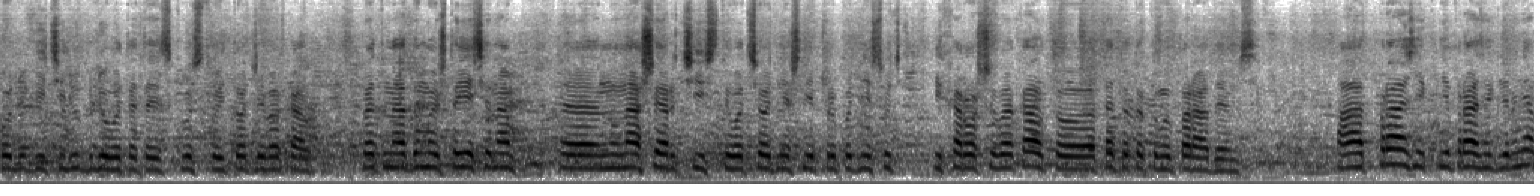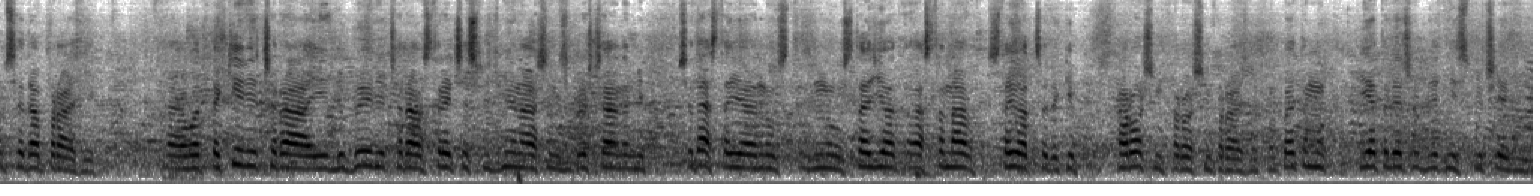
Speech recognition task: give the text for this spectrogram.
полюбить и люблю вот это искусство и тот же вокал. Поэтому я думаю, что если нам э, ну, наши артисты вот сегодняшние преподнесут и хороший вокал, то от этого только мы порадуемся. А праздник, не праздник, для меня всегда праздник. Вот такие вечера и любые вечера, встречи с людьми нашими, с брещанами, всегда стоят, ну, ну, стоят, останов, остается таким хорошим-хорошим праздником. Поэтому и это вечер будет не исключением.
